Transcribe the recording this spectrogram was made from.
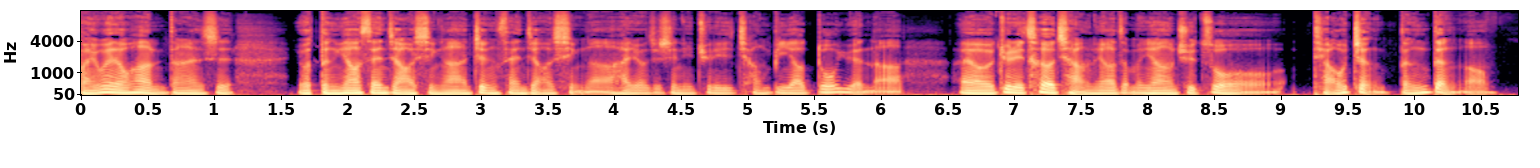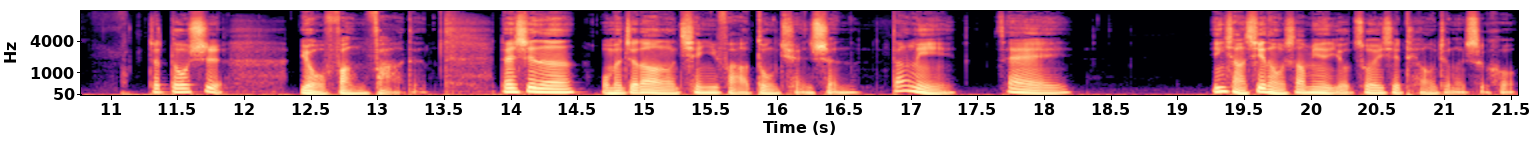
摆位的话，当然是有等腰三角形啊、正三角形啊，还有就是你距离墙壁要多远啊，还有距离侧墙你要怎么样去做调整等等啊，这都是有方法的。但是呢，我们知道牵一发动全身，当你在音响系统上面有做一些调整的时候，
